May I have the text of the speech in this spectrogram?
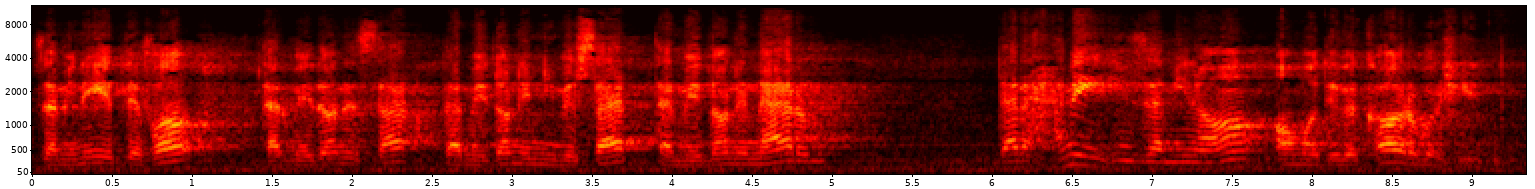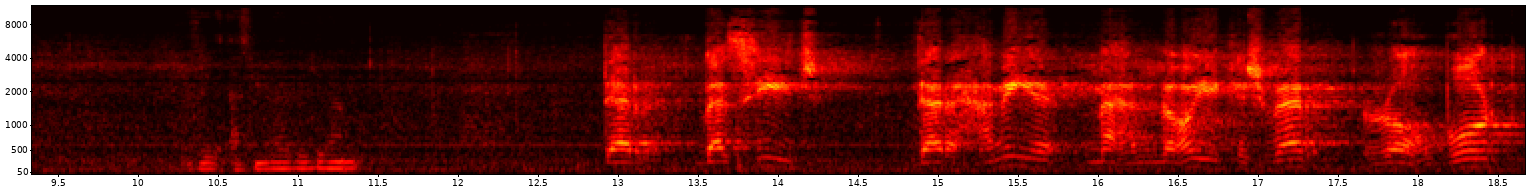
زمینه دفاع در میدان سخت در میدان نیمه سر در میدان نرم. در همه این زمینه ها آماده به کار باشید. در بسیج در همه محله های کشور راه برد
